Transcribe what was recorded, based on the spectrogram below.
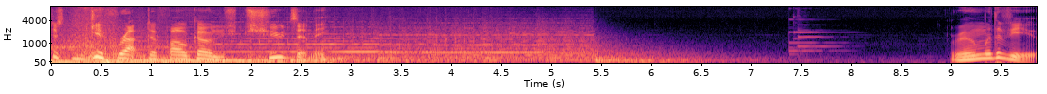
Just gift wrapped a Falcon and shoots at me. Room with a view.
